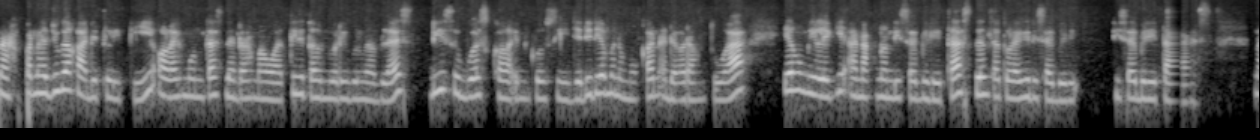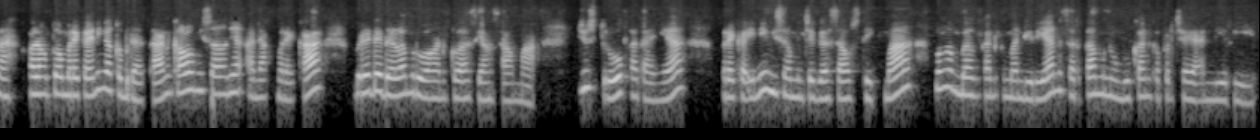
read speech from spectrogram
Nah, pernah juga Kak diteliti oleh Muntas dan Rahmawati di tahun 2015 di sebuah sekolah inklusi. Jadi dia menemukan ada orang tua yang memiliki anak non-disabilitas dan satu lagi disabilitas. Nah, orang tua mereka ini nggak keberatan kalau misalnya anak mereka berada dalam ruangan kelas yang sama. Justru katanya mereka ini bisa mencegah self-stigma, mengembangkan kemandirian, serta menumbuhkan kepercayaan diri.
